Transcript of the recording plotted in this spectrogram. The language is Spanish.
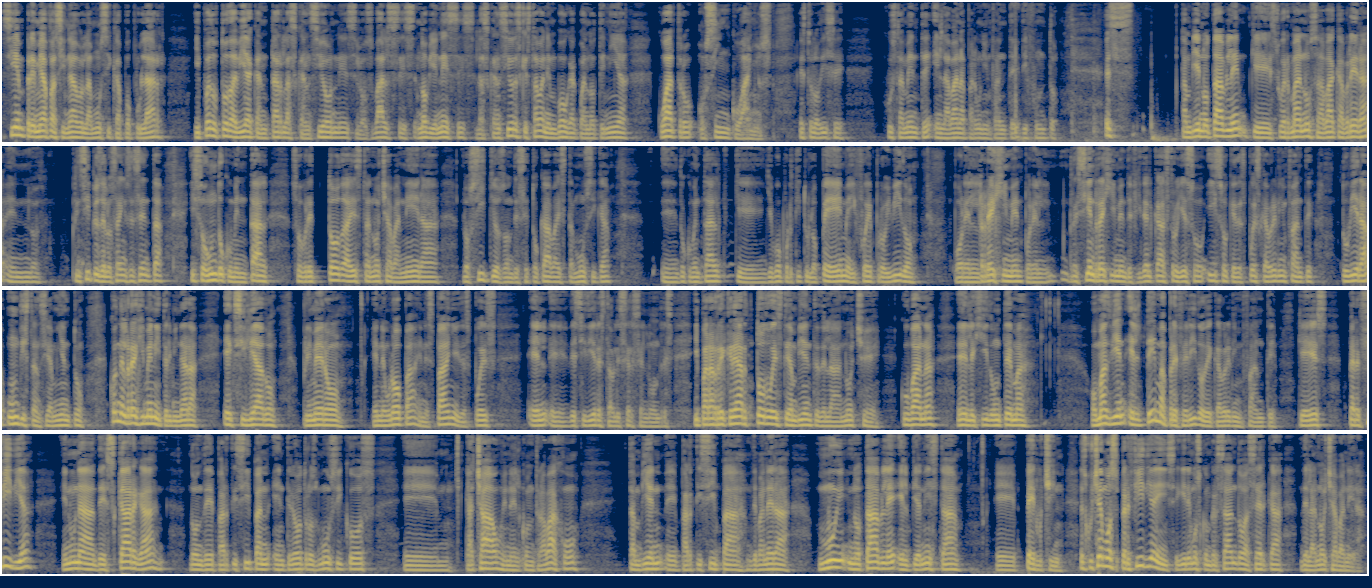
siempre me ha fascinado la música popular y puedo todavía cantar las canciones, los valses no vieneses, las canciones que estaban en boga cuando tenía cuatro o cinco años. Esto lo dice justamente en La Habana para un infante difunto. Es también notable que su hermano Sabá Cabrera, en los principios de los años 60, hizo un documental sobre toda esta noche habanera, los sitios donde se tocaba esta música, eh, documental que llevó por título PM y fue prohibido por el régimen, por el recién régimen de Fidel Castro, y eso hizo que después Cabrera Infante tuviera un distanciamiento con el régimen y terminara exiliado primero en Europa, en España, y después él eh, decidiera establecerse en Londres. Y para recrear todo este ambiente de la noche cubana, he elegido un tema, o más bien el tema preferido de Cabrera Infante, que es Perfidia, en una descarga donde participan, entre otros músicos, eh, Cachao en el contrabajo, también eh, participa de manera muy notable el pianista eh, Peruchín. Escuchemos Perfidia y seguiremos conversando acerca de la noche habanera.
